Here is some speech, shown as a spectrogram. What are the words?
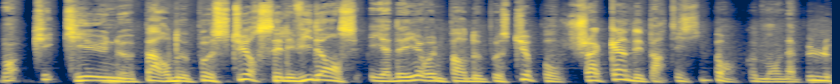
Bon, qui, est une part de posture, c'est l'évidence. Il y a d'ailleurs une part de posture pour chacun des participants, comme on a pu le,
